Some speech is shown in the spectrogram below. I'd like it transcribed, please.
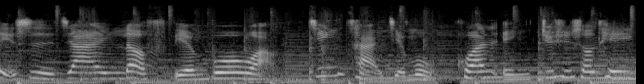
里是佳音 Love 联播网，精彩节目，欢迎继续收听。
